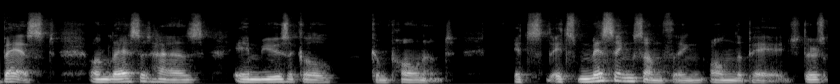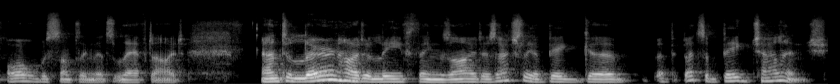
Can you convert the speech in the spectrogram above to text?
best unless it has a musical component it's it's missing something on the page. There's always something that's left out. And to learn how to leave things out is actually a big uh, that's a big challenge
